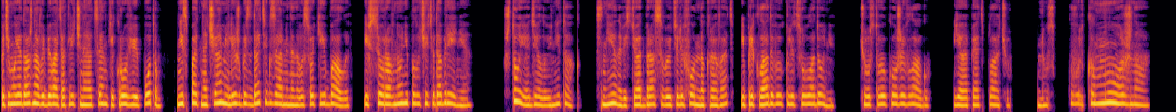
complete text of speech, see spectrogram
Почему я должна выбивать отличные оценки кровью и потом, не спать ночами, лишь бы сдать экзамены на высокие баллы и все равно не получить одобрения? Что я делаю не так? С ненавистью отбрасываю телефон на кровать и прикладываю к лицу ладони. Чувствую кожей влагу. Я опять плачу. Ну сколько можно?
